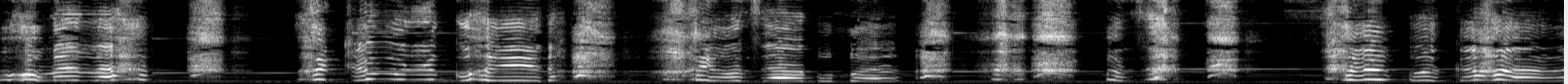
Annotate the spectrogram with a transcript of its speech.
我妹妹，我真不是故意的，我以后再也不会了，我再再也不敢了。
